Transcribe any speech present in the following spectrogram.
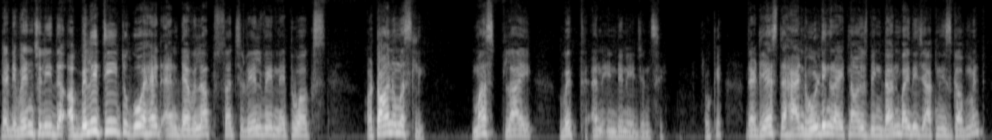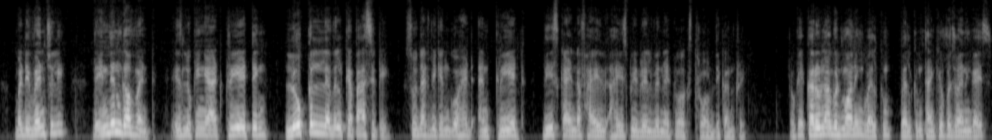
that eventually the ability to go ahead and develop such railway networks autonomously must lie with an Indian agency. Okay, that yes, the hand holding right now is being done by the Japanese government, but eventually the Indian government is looking at creating local level capacity so that we can go ahead and create these kind of high, high speed railway networks throughout the country. Okay, Karuna, good morning, welcome, welcome, thank you for joining guys.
